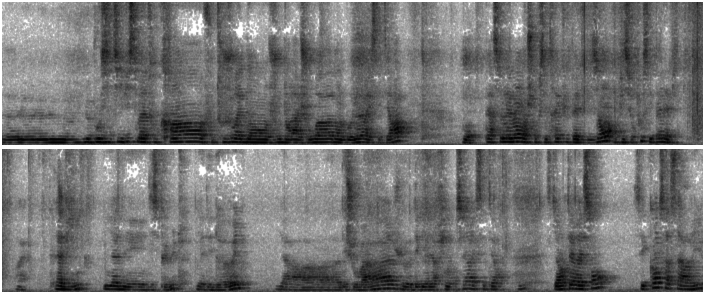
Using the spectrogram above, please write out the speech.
le, positivisme à tout craint, il faut toujours être dans, dans la joie, dans le bonheur, etc. Bon, personnellement, moi je trouve que c'est très culpabilisant, et puis surtout, c'est pas la vie. La vie, il y a des disputes, il y a des deuils, il y a des chômages, des galères financières, etc. Mmh. Ce qui est intéressant, c'est quand ça, ça arrive,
